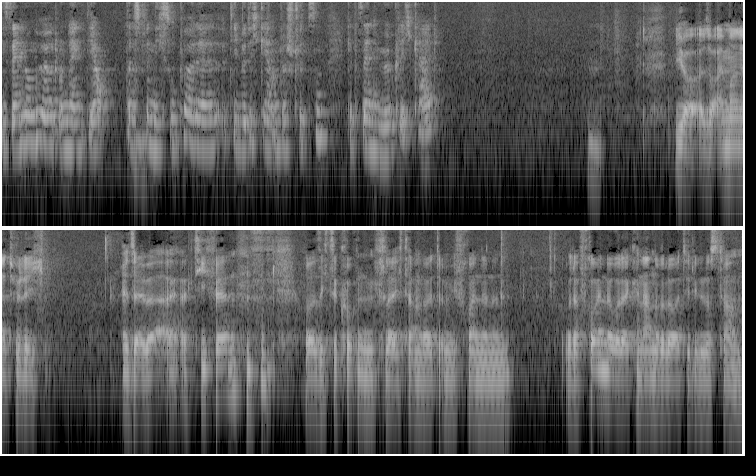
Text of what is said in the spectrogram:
die Sendung hört und denkt, ja, das finde ich super, der, die würde ich gerne unterstützen, gibt es da eine Möglichkeit? Ja, also einmal natürlich selber aktiv werden oder sich zu gucken, vielleicht haben Leute irgendwie Freundinnen oder Freunde oder kennen andere Leute, die Lust haben,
